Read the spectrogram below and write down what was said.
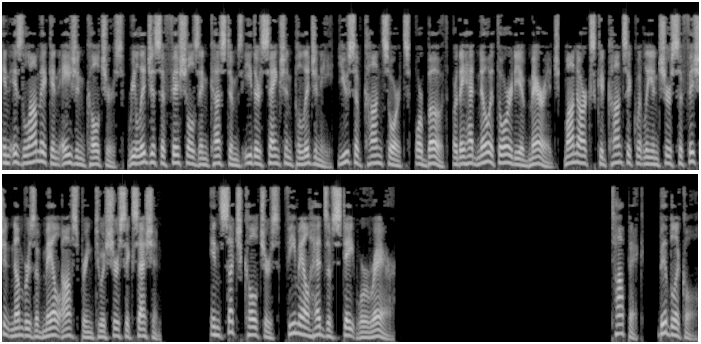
In Islamic and Asian cultures, religious officials and customs either sanctioned polygyny, use of consorts, or both, or they had no authority of marriage. Monarchs could consequently ensure sufficient numbers of male offspring to assure succession. In such cultures, female heads of state were rare. Biblical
